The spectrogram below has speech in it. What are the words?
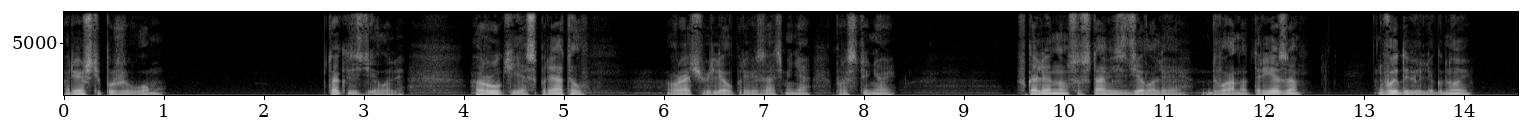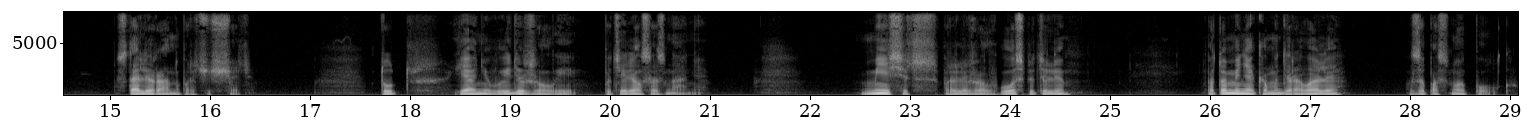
режьте по-живому. Так и сделали. Руки я спрятал. Врач велел привязать меня простыней. В коленном суставе сделали два надреза, выдавили гной, стали рану прочищать. Тут я не выдержал и потерял сознание. Месяц пролежал в госпитале. Потом меня командировали в запасной полк.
